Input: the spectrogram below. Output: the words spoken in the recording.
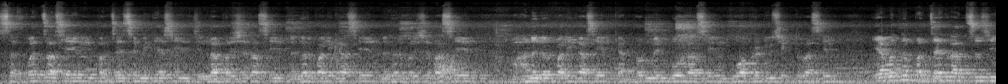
सरपंच असेल पंचायत समिती असेल जिल्हा परिषद असेल नगरपालिका असेल नगर परिषद असेल महानगरपालिका असेल कॅन्टोन्मेंट बोर्ड असेल कोऑपरेटिव्ह सेक्टर असेल यामधनं पंचायत राजचं जे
